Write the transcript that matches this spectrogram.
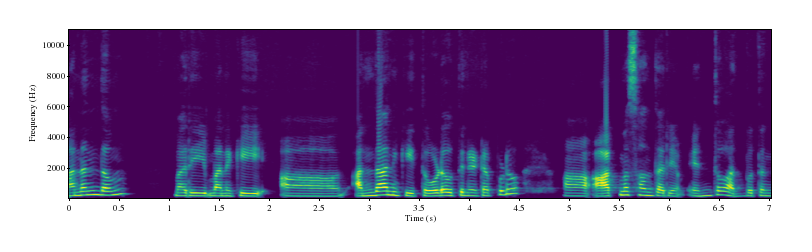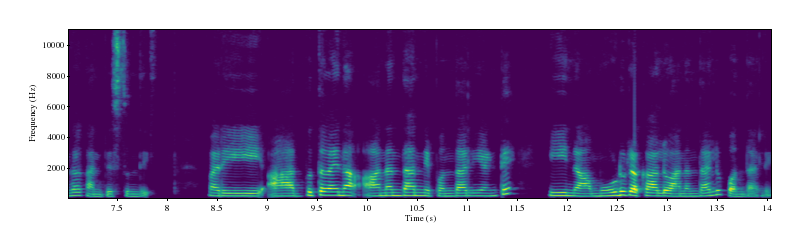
ఆనందం మరి మనకి అందానికి తోడవుతునేటప్పుడు ఆ ఆత్మ సౌందర్యం ఎంతో అద్భుతంగా కనిపిస్తుంది. మరి ఆ అద్భుతమైన ఆనందాన్ని పొందాలి అంటే ఈ నా మూడు రకాలు ఆనందాలు పొందాలి.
